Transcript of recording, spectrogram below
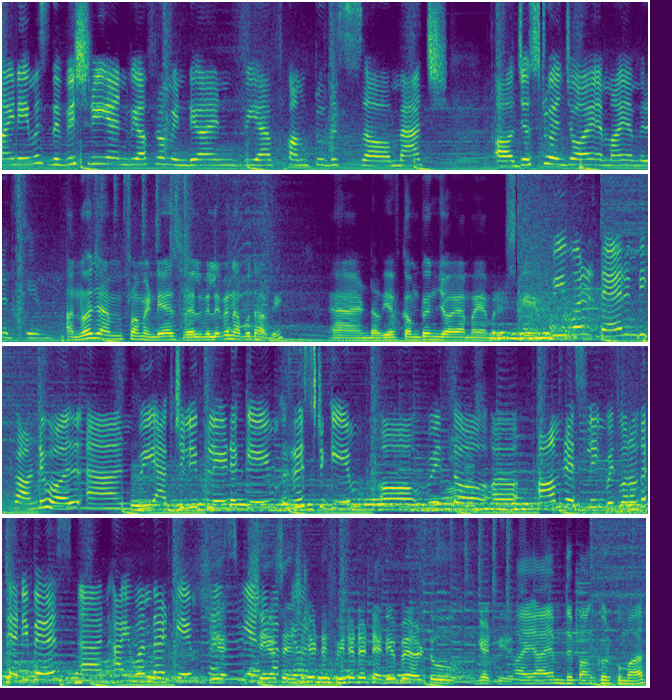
my name is Divishri, and we are from India, and we have come to this uh, match uh, just to enjoy MI Emirates game. Anuj, I'm from India as well. We live in Abu Dhabi and uh, we have come to enjoy MI Emirates game. We were there in the carnival, and we actually played a game, wrist game, uh, with uh, uh, arm wrestling with one of the teddy bears, and I won that game. She, Hence, we she ended up essentially here. defeated a teddy bear to get here. Hi, I am Dipankar Kumar.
